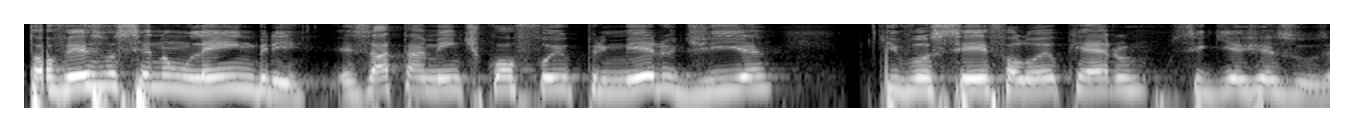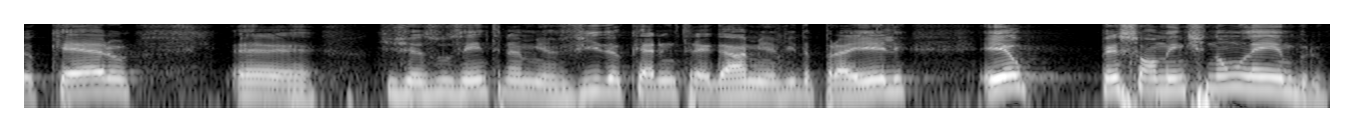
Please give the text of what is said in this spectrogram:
Talvez você não lembre exatamente qual foi o primeiro dia que você falou: Eu quero seguir a Jesus, eu quero é, que Jesus entre na minha vida, eu quero entregar a minha vida para Ele. Eu, pessoalmente, não lembro.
